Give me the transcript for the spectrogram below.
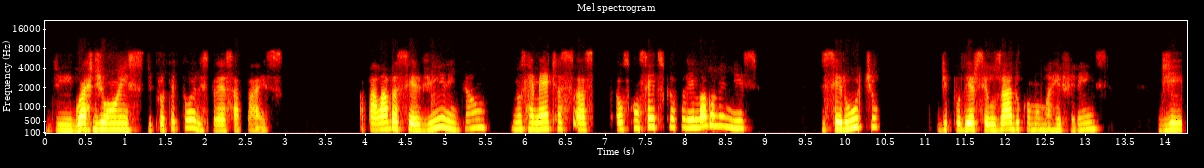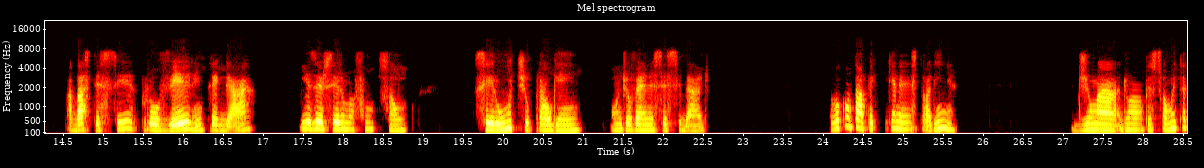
de guardiões, de protetores para essa paz. A palavra servir, então, nos remete às, às, aos conceitos que eu falei logo no início, de ser útil, de poder ser usado como uma referência, de abastecer, prover, entregar e exercer uma função, ser útil para alguém onde houver necessidade. Eu vou contar uma pequena historinha de uma de uma pessoa muito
